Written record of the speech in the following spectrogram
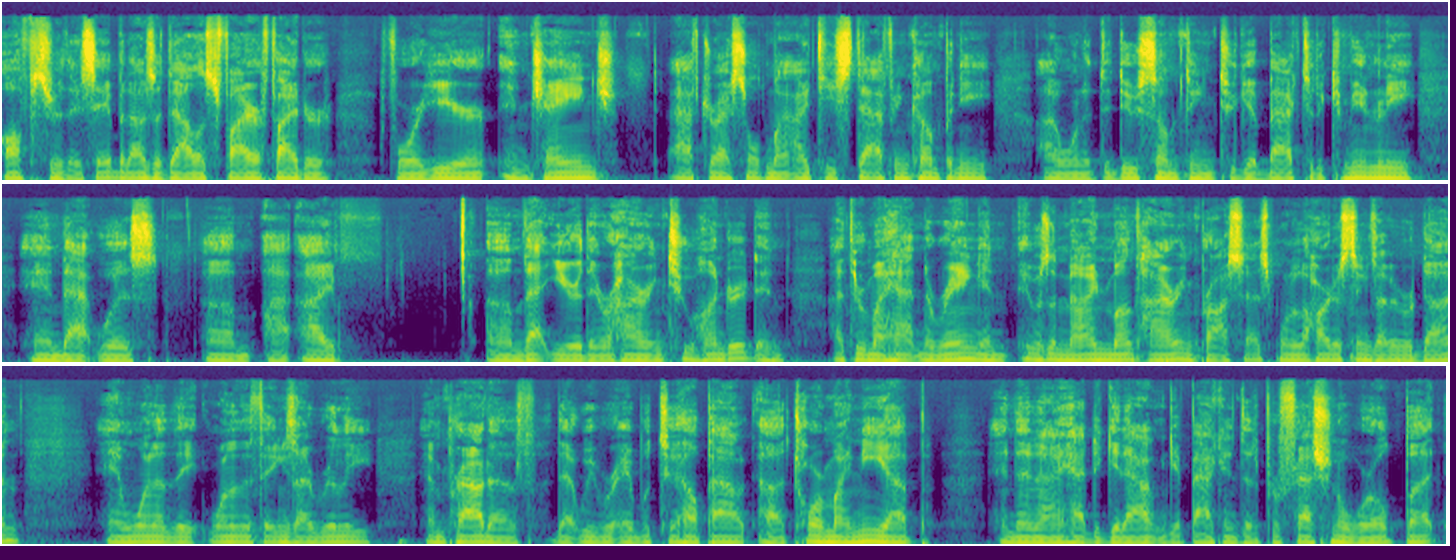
officer, they say, but I was a Dallas firefighter for a year and change. After I sold my IT staffing company, I wanted to do something to give back to the community, and that was um, I, I Um, that year they were hiring 200, and I threw my hat in the ring, and it was a nine-month hiring process, one of the hardest things I've ever done, and one of the one of the things I really am proud of that we were able to help out. Uh, tore my knee up, and then I had to get out and get back into the professional world, but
